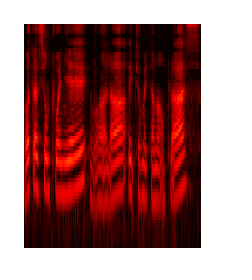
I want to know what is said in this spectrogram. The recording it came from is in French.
Rotation de poignet, voilà, et tu remets ta main en place.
